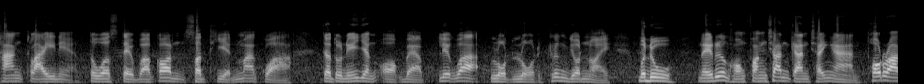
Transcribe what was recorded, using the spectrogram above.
ทางไกลเนี่ยตัว Step Wagon เสถียรมากกว่า เจ้าตัวนี้ยังออกแบบเรียกว่าโหลดโหลดเครื่องยนต์หน่อย มาดู ในเรื่องของฟังก์ชันการใช้งาน เพราะรา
